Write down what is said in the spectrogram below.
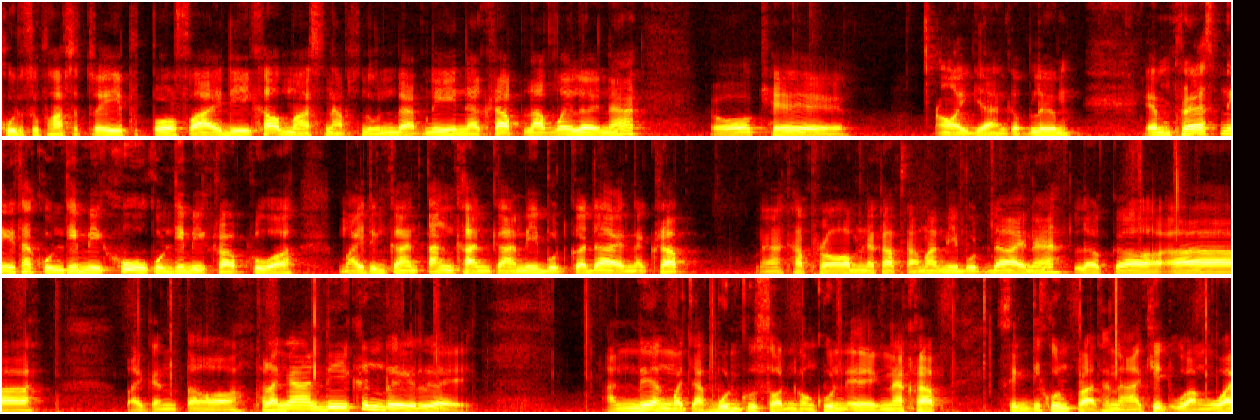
คุณสุภาพสตรีโปรไฟล์ดีเข้ามาสนับสนุนแบบนี้นะครับ รับไว้เลยนะ โอเคอ๋ออีกอย่างก็ลืม Empress นี่ถ้าคุณที่มีคู่คุณที่มีครอบครัว หมายถึงการตั้งครรภ์การมีบุตรก็ได้นะครับนะถ้าพร้อมนะครับสามารถมีบุตรได้นะ แล้วก็อ่า ไปกันต่อพลังงานดีขึ้นเรื่อยๆ อันเนื่องมาจากบุญกุศลของคุณเองนะครับ สิ่งที่คุณปรารถนาคิดหวังไว้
